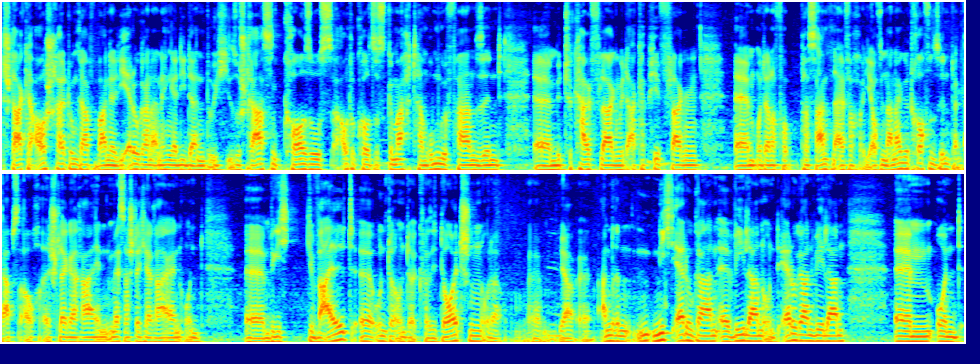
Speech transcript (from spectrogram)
starke Ausschreitungen gab. Waren ja die Erdogan-Anhänger, die dann durch so Straßenkorsos, Autokorsos gemacht haben, rumgefahren sind, äh, mit Türkei-Flaggen, mit AKP-Flaggen ähm, und dann auch von Passanten einfach aufeinander getroffen sind. Da gab es auch äh, Schlägereien, Messerstechereien und äh, wirklich Gewalt äh, unter, unter quasi Deutschen oder ähm, ja, äh, anderen Nicht-Erdogan-Wählern und Erdogan-Wählern. Ähm, und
